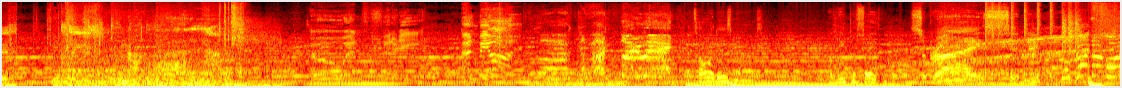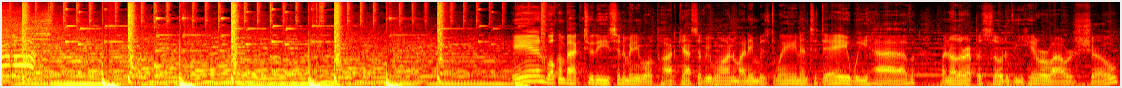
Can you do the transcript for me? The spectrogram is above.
Please, please do not lie. To infinity and beyond! That's all it is, Miles. A leap of faith. Surprise, Sydney. And welcome back to the Cinemania World Podcast, everyone. My name is Dwayne, and today we have another episode of the Hero Hour Show.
